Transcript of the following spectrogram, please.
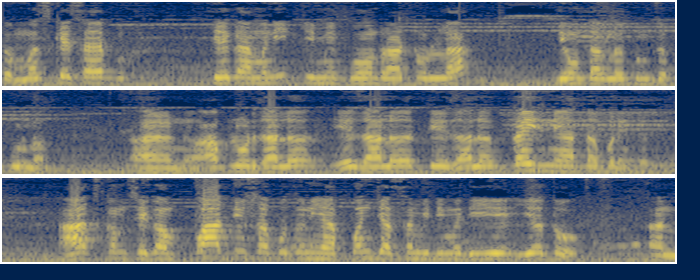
तर मस्के साहेब ते काय म्हणे की मी पवन राठोडला देऊन टाकलं तुमचं पूर्ण. अपलोड झालं हे झालं ते झालं काहीच नाही आतापर्यंत. आज कम से कम पाच दिवसापासून या पंचायत समितीमध्ये ये- येतो आणि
